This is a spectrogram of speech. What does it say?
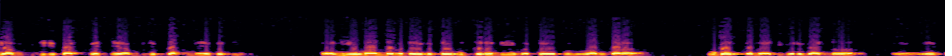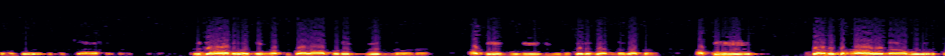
යම් ඉදිරිපත් වෙච්ච යම් කිසි ප්‍රශ්නයකදී නියමන්නකට ඒකට උත්තර දීමට පුළුවන් තරම් උගත්කම ඇති කර ගන්නවා ඒක හොඳට සාහසයි. ප්‍රධාන වශයෙන් අපි බලාපොරොත්තු වෙන්න ඕන අපේ ගුණේ දිනු කරගන්න ගමන් අපේ ධන භාවනාව වලට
